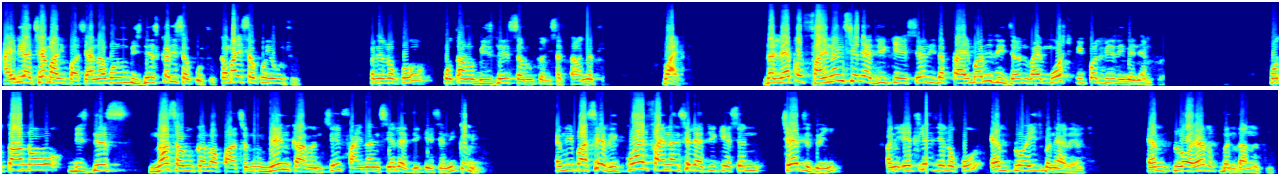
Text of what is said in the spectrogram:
આઈડિયા છે મારી પાસે. આના પણ હું બિઝનેસ કરી શકું છું, કમાઈ શકું એવું છું. પણ એ લોકો પોતાનો બિઝનેસ શરૂ કરી શકતા નથી. Why the lack of financial education is the primary reason why most people will remain employee પોતાનો બિઝનેસ ન શરૂ કરવા પાછળનું મેઇન કારણ છે ફાઇનાન્શિયલ એજ્યુકેશનની કમી. એમની પાસે રિક્વાયર્ડ ફાઇનાન્શિયલ એજ્યુકેશન છે જ નહીં, અને એટલે જ એ લોકો એમ્પ્લોઈઝ બન્યા રહ્યા છે. એમ્પ્લોયર બનતા નથી.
